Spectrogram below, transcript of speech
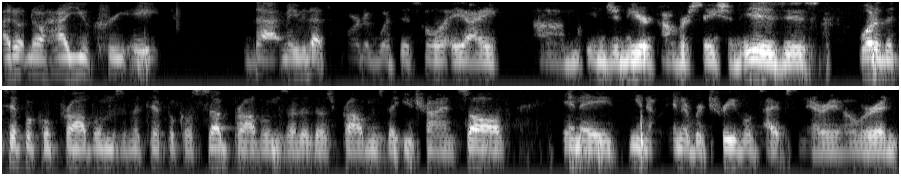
i don't know how you create that. Maybe that's part of what this whole ai um, engineer conversation is is what are the typical problems and the typical sub problems are those problems that you try and solve in a you know in a retrieval type scenario or in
